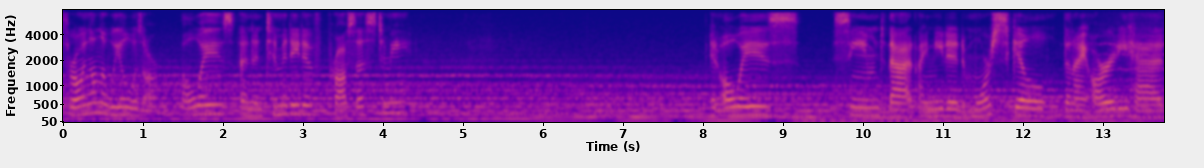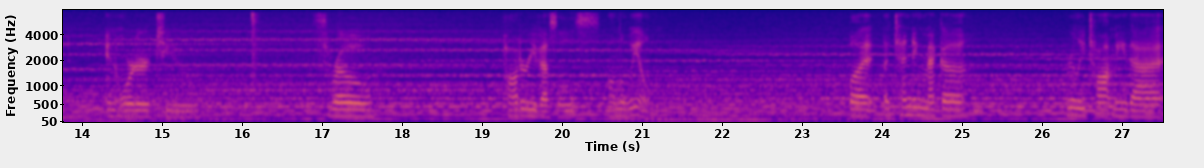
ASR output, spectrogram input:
Throwing on the wheel was always an intimidative process to me. It always seemed that I needed more skill than I already had in order to throw pottery vessels on the wheel. But attending MECA really taught me that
